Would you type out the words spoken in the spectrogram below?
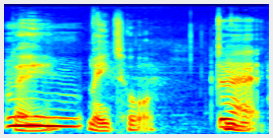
对，嗯，没错。对，嗯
